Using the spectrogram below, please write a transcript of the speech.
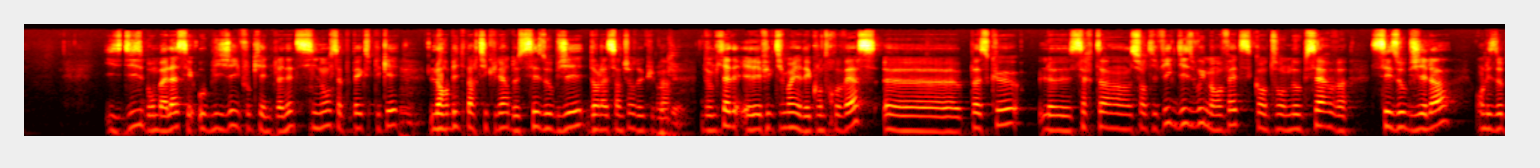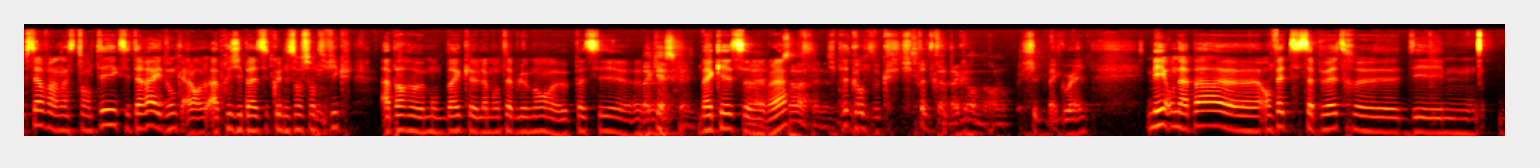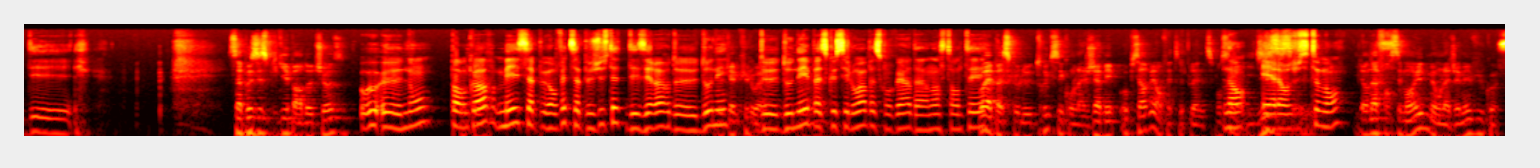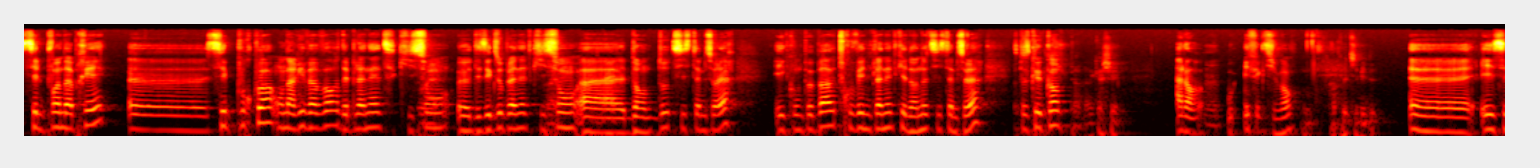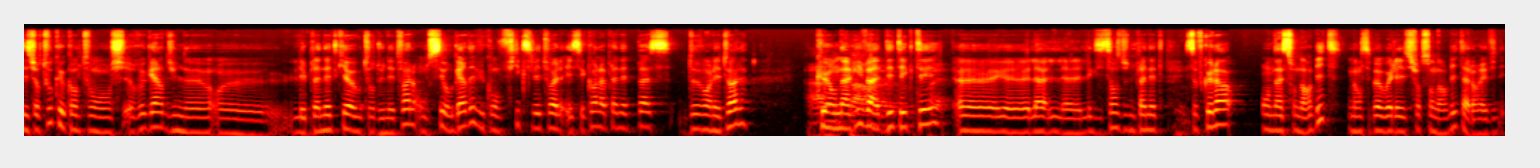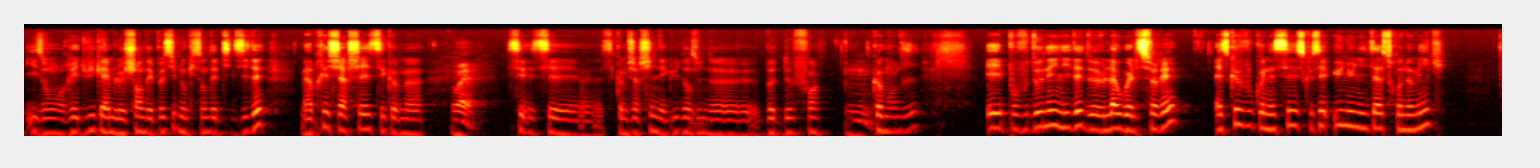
ils se disent, bon bah là c'est obligé, il faut qu'il y ait une planète, sinon ça peut pas expliquer Mm. l'orbite particulière de ces objets dans la ceinture de. Kuiper. Donc y a, et effectivement, il y a des controverses euh, parce que le- certains scientifiques disent oui, mais en fait, quand on observe ces objets-là, on les observe à un instant T, etc. Et donc, alors après, j'ai pas assez de connaissances scientifiques à part euh, mon bac euh, lamentablement euh, passé. Bah qu'est-ce quand même bac S, Ouais, voilà. Ça va, t'as le, J'ai pas de grande, j'ai pas de grande- background normalement. j'ai le background. Mais on n'a pas. en fait, ça peut être des des Ça peut s'expliquer par d'autres choses. Oh, euh, non, pas encore, mais ça peut, en fait, ça peut juste être des erreurs de données, De calcul, ouais. de données Ouais. parce que c'est loin, parce qu'on regarde à un instant T. Ouais, parce que le truc, c'est qu'on l'a jamais observé en fait, cette planète. C'est pour non, disent- et alors justement, Il y en a forcément une, mais on l'a jamais vue quoi. c'est le point d'après. euh, c'est pourquoi on arrive à voir des planètes qui sont Ouais. euh, des exoplanètes qui Ouais. sont euh, dans d'autres systèmes solaires et qu'on peut pas trouver une planète qui est dans notre système solaire. Parce que quand- Super bien caché. Alors, effectivement. Un peu timide. Euh, et c'est surtout que quand on regarde une, euh, les planètes qu'il y a autour d'une étoile, on sait regarder vu qu'on fixe l'étoile. Et c'est quand la planète passe devant l'étoile Ah, qu'on arrive à euh, détecter ouais. l'existence d'une planète. Mm. Sauf que là, on a son orbite, mais on sait pas où elle est sur son orbite. Alors ils ont réduit quand même le champ des possibles, donc ils ont des petites idées. Mais après, chercher, c'est comme, Ouais. c'est, comme chercher une aiguille dans une botte de foin, Hmm. comme on dit. Et pour vous donner une idée de là où elle serait, est-ce que vous connaissez ce que c'est une unité astronomique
